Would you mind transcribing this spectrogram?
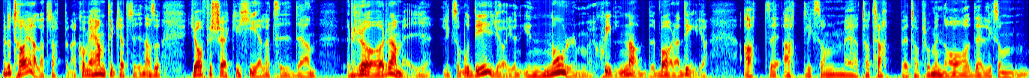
Men då tar jag alla trapporna, kommer jag hem till Katrin, alltså jag försöker ju hela tiden röra mig. Liksom, och det gör ju en enorm skillnad, bara det. Att, att liksom eh, ta trappor, ta promenader, liksom,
